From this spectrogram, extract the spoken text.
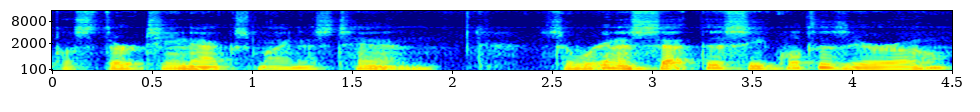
plus 13x minus 10. So we're going to set this equal to 0.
